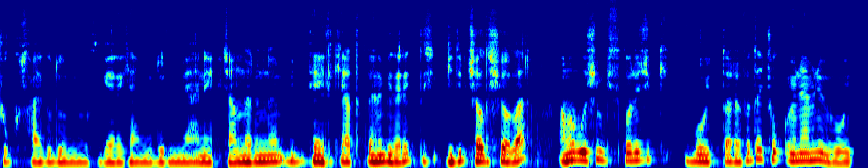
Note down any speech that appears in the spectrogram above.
çok saygı duyulması gereken bir durum. Yani canlarını bir tehlikeye attıklarını bilerek dış- gidip çalışıyorlar. Ama bu işin psikolojik boyut tarafı da çok önemli bir boyut.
